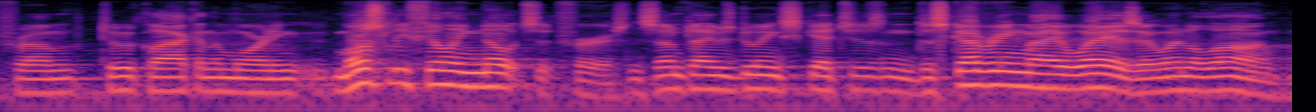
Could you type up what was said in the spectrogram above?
from 2 o'clock in the morning, mostly filling notes at first and sometimes doing sketches and discovering my way as I went along.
